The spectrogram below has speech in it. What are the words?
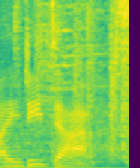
Heidi Dapp.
